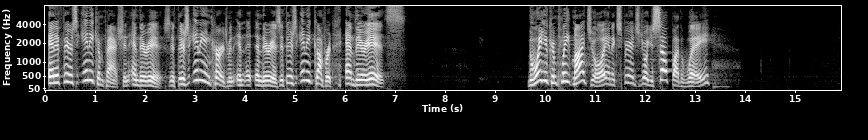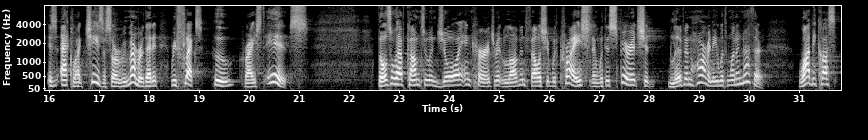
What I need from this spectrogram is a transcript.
And if there's any compassion, and there is, if there's any encouragement, and there is, if there's any comfort, and there is, the way you complete my joy and experience joy yourself, by the way, is act like Jesus, or remember that it reflects who Christ is. Those who have come to enjoy encouragement, love, and fellowship with Christ and with His Spirit should live in harmony with one another. Why? Because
